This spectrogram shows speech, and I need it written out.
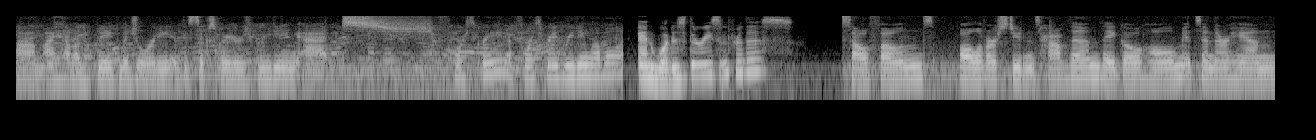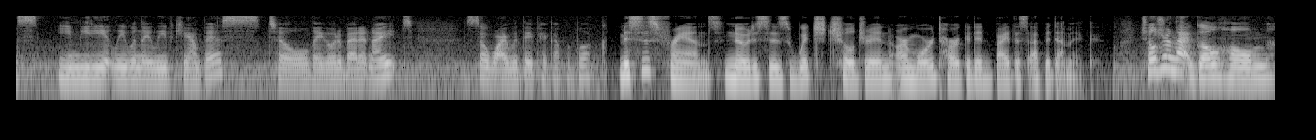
um, I have a big majority of the sixth graders reading at fourth grade, a fourth grade reading level. And what is the reason for this? Cell phones, all of our students have them. They go home, it's in their hands immediately when they leave campus till they go to bed at night. So, why would they pick up a book? Mrs. Franz notices which children are more targeted by this epidemic. Children that go home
